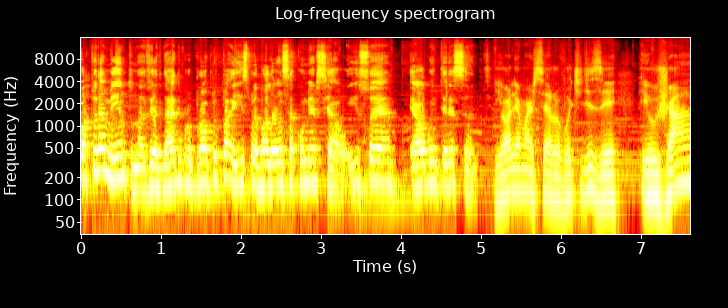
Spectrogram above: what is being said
faturamento, na verdade, para o próprio país, para a balança comercial. Isso é, é algo interessante. E olha, Marcelo, eu vou te dizer, eu já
